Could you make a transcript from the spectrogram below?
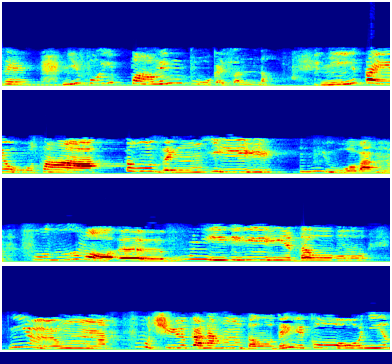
山，你活一百零八个身呐？你对我啥都仁义，欲望富是我儿无年头。你问夫妻个能都得过，你是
